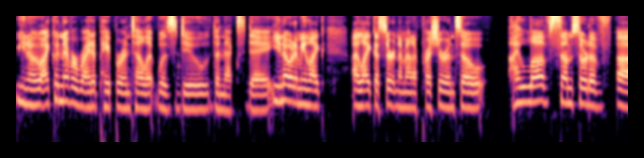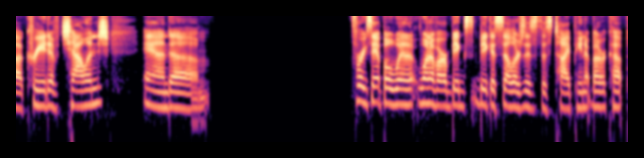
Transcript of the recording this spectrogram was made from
you know, I could never write a paper until it was due the next day. You know what I mean? Like, I like a certain amount of pressure. And so I love some sort of uh, creative challenge. And um, for example, when one of our big biggest sellers is this Thai peanut butter cup,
